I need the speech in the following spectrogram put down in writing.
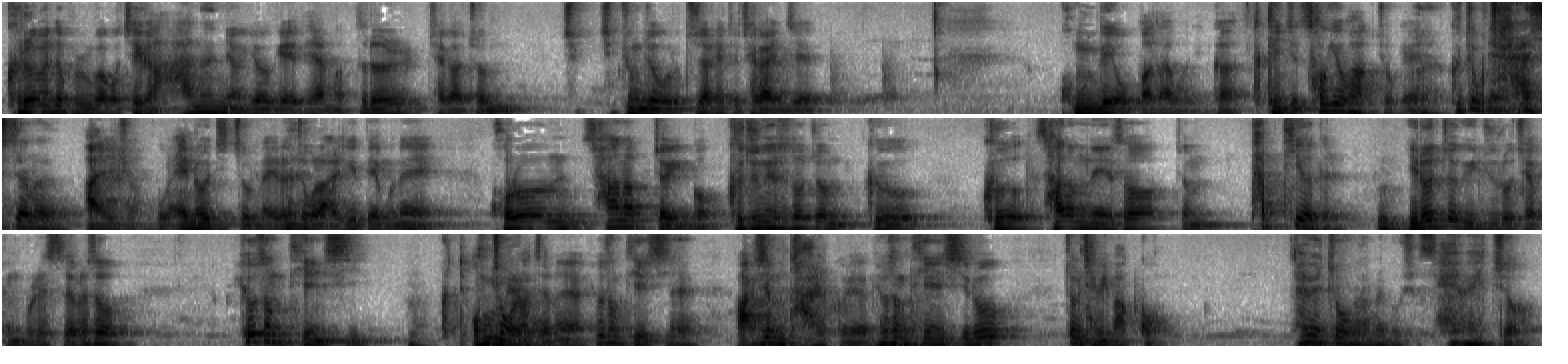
그럼에도 불구하고 제가 아는 영역에 대한 것들을 제가 좀 집- 집중적으로 투자를 했죠. 제가 이제 공대 오빠다 보니까 특히 이제 석유화학 쪽에 그쪽 네. 잘 아시잖아요. 알죠. 뭐 에너지 쪽이나 이런 네. 쪽을 알기 때문에 그런 산업적인 거, 그 중에서도 좀 그, 그 산업 내에서 좀 top tier들, 음. 이런 쪽 위주로 제가 공부를 했어요. 그래서 효성 TNC, 그때 엄청. 올랐잖아요. 효성 TNC. 네. 아시면 다 알 거예요. 효성 음. TNC로 좀 재미봤고, 해외 쪽은 안 해보셨어요? 해외 했죠.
